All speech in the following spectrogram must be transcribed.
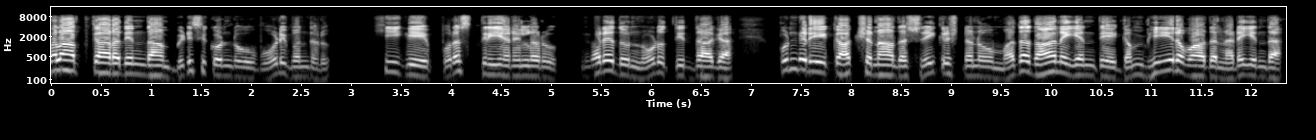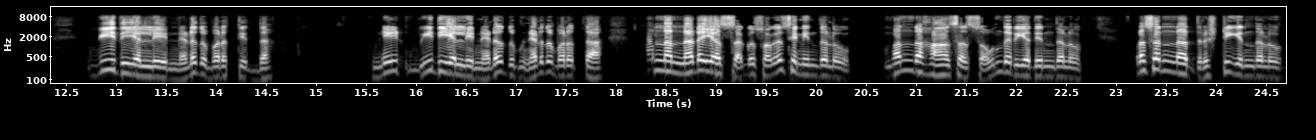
ಬಲಾತ್ಕಾರದಿಂದ ಬಿಡಿಸಿಕೊಂಡು ಓಡಿ ಬಂದರು. ಹೀಗೆ ಪುರಸ್ತ್ರೀಯರೆಲ್ಲರೂ ನೆರೆದು ನೋಡುತ್ತಿದ್ದಾಗ ಪುಂಡರೀಕಾಕ್ಷನಾದ ಶ್ರೀಕೃಷ್ಣನು ಮದದಾನೆಯಂತೆ ಗಂಭೀರವಾದ ನಡೆಯಿಂದ ಬೀದಿಯಲ್ಲಿ ನಡೆದು ಬರುತ್ತಿದ್ದ. ಬೀದಿಯಲ್ಲಿ ನಡೆದು ನಡೆದು ಬರುತ್ತಾ? ತನ್ನ ನಡೆಯ ಸೊಗ, ಸೊಗಸಿನಿಂದಲೂ, ಮಂದಹಾಸ ಸೌಂದರ್ಯದಿಂದಲೂ, ಪ್ರಸನ್ನ ದೃಷ್ಟಿಯಿಂದಲೂ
